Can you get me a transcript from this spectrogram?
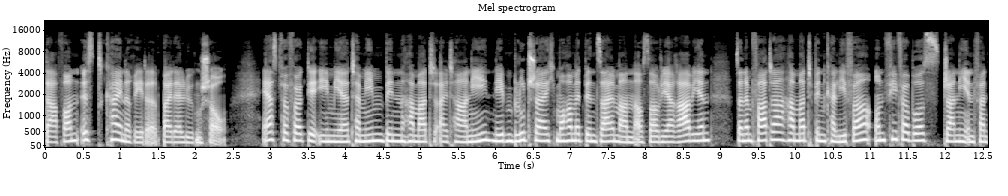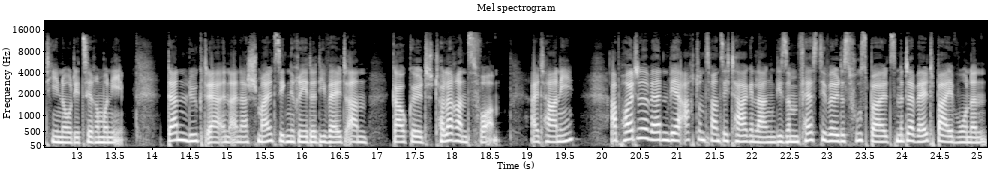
Davon ist keine Rede bei der Lügenshow. Erst verfolgt der Emir Tamim bin Hamad Al-Thani neben Blutscheich Mohammed bin Salman aus Saudi-Arabien, seinem Vater Hamad bin Khalifa und FIFA-Boss Gianni Infantino die Zeremonie. Dann lügt er in einer schmalzigen Rede die Welt an, gaukelt Toleranz vor. Al-Thani, Ab heute werden wir 28 Tage lang diesem Festival des Fußballs mit der Welt beiwohnen,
